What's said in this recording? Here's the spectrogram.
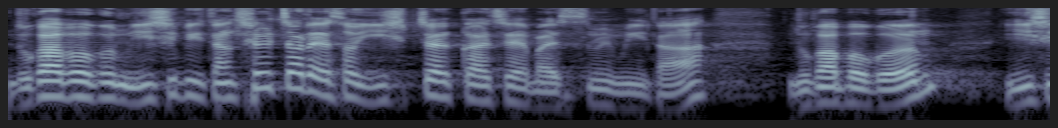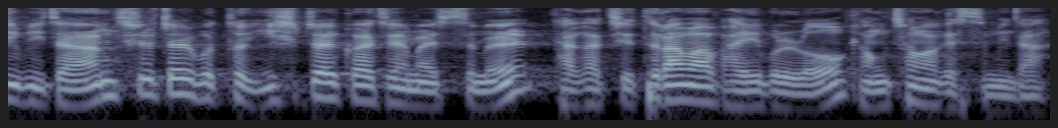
누가복음 22장 7절에서 20절까지의 말씀입니다. 누가복음 22장 7절부터 20절까지의 말씀을 다 같이 드라마 바이블로 경청하겠습니다.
